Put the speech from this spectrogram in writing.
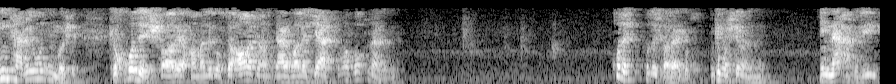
این تقریبا این باشه که خود شارع آمده گفته آجان در حال جهر شما حکم ندارید. خود خود شارع گفت. این که مشکل نداره. این نه عقلی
